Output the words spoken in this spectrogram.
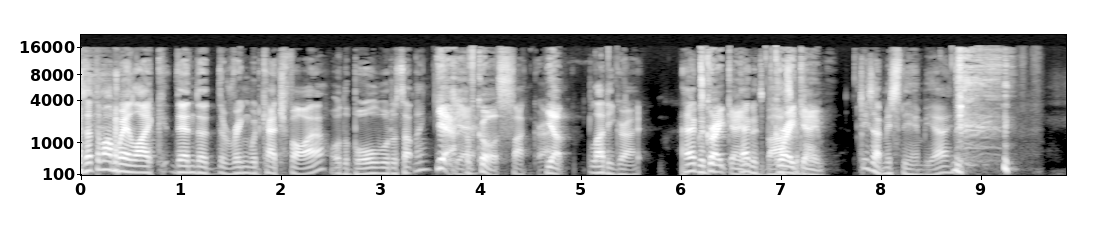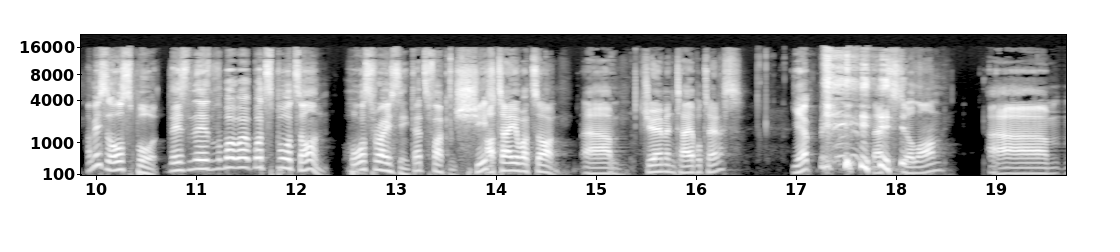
Is that the one where like then the, the ring would catch fire or the ball would or something? Yeah, of course. Fuck great. Yep. Bloody great. How good, great game. How good's basketball? Great game. Jeez, I miss the NBA. I miss all sport. There's, there's what, what, what sport's on? Horse racing. That's fucking shit. I'll tell you what's on. Um, German table tennis. yep. That's still on. Um,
